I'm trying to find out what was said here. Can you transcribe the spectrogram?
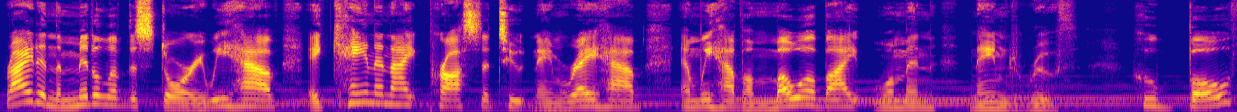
right in the middle of the story, we have a Canaanite prostitute named Rahab, and we have a Moabite woman named Ruth, who both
